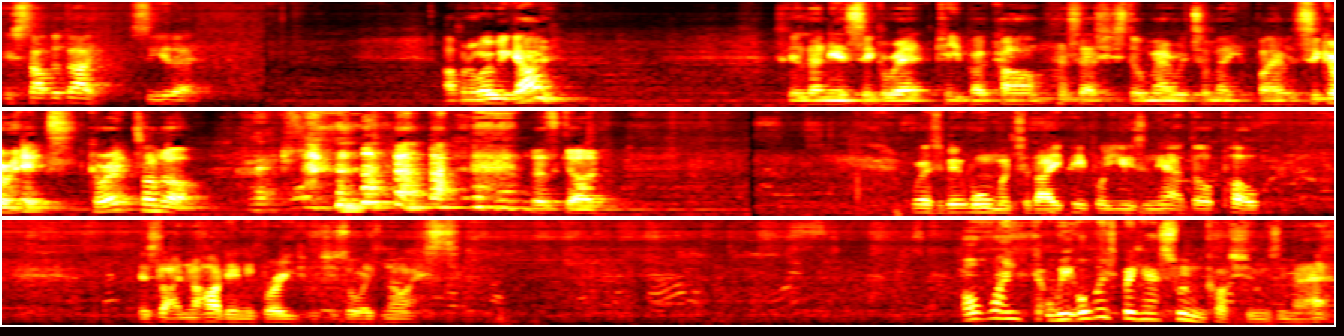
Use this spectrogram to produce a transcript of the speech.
let's start the day. See you there. Up and away we go. Let's get Lenny a cigarette, keep her calm. That's how she's still married to me, by having cigarettes. Correct or not? Correct. Let's go. Well, it's a bit warmer today. People are using the outdoor pool. There's like hardly any breeze, which is always nice. Always, we always bring our swim costumes and that,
